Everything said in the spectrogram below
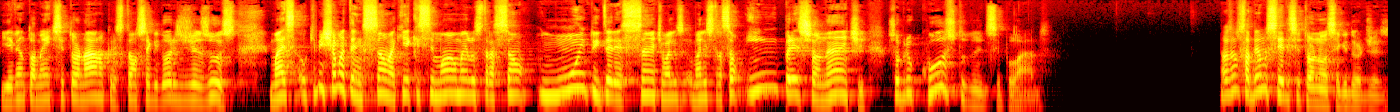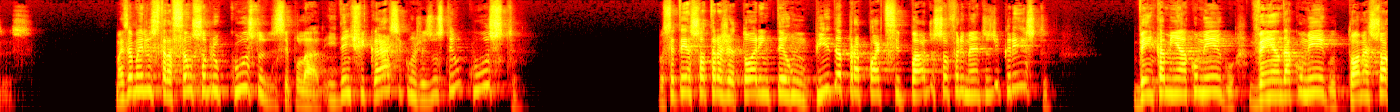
e eventualmente se tornaram cristãos seguidores de Jesus. Mas o que me chama a atenção aqui é que Simão é uma ilustração muito interessante, uma ilustração impressionante sobre o custo do discipulado. Nós não sabemos se ele se tornou seguidor de Jesus. Mas é uma ilustração sobre o custo do discipulado. Identificar-se com Jesus tem um custo. Você tem a sua trajetória interrompida para participar dos sofrimentos de Cristo. Vem caminhar comigo, vem andar comigo, tome a sua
